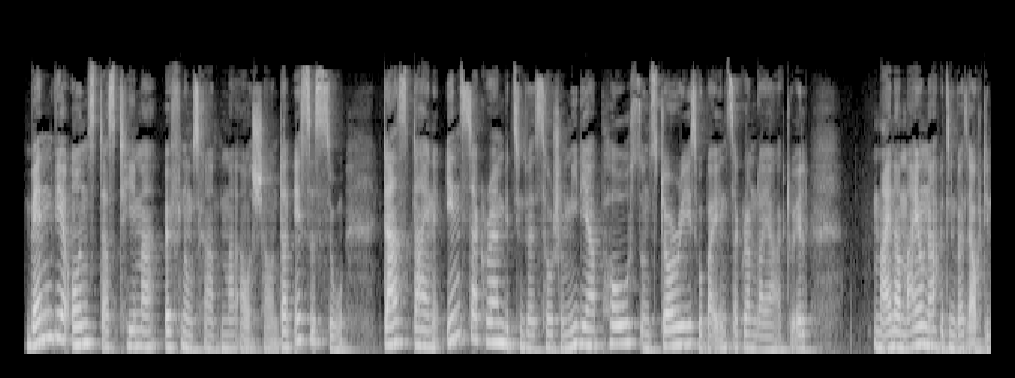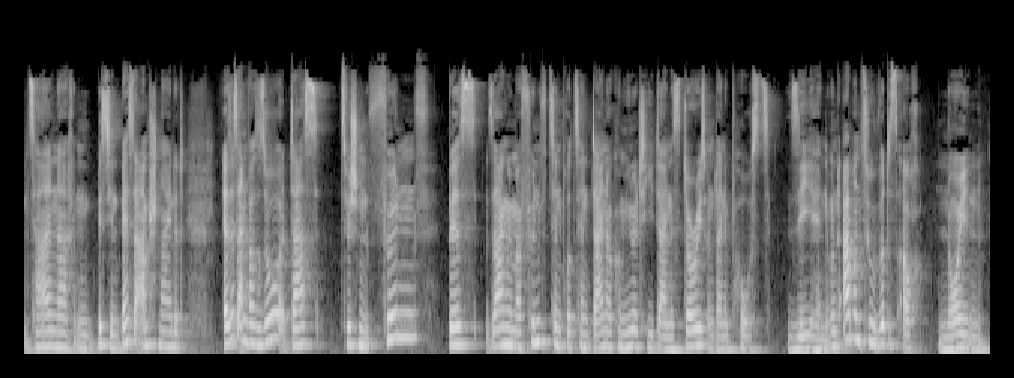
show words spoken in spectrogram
Wenn wir uns das Thema Öffnungsraten mal ausschauen, dann ist es so, dass deine Instagram bzw. Social Media Posts und Stories, wobei Instagram da ja aktuell meiner Meinung nach bzw. auch den Zahlen nach ein bisschen besser abschneidet. Es ist einfach so, dass zwischen 5 bis, sagen wir mal, 15 Prozent deiner Community deine Stories und deine Posts sehen. Und ab und zu wird es auch neuen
